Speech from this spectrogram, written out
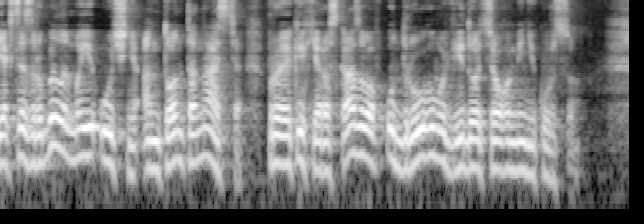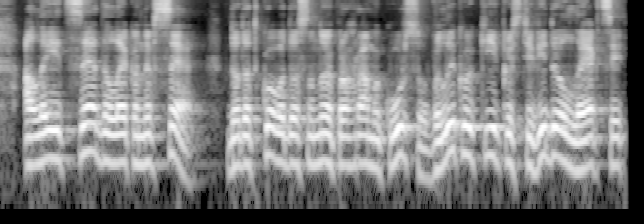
як це зробили мої учні Антон та Настя, про яких я розказував у другому відео цього міні-курсу. Але і це далеко не все. Додатково до основної програми курсу, великої кількості відеолекцій,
